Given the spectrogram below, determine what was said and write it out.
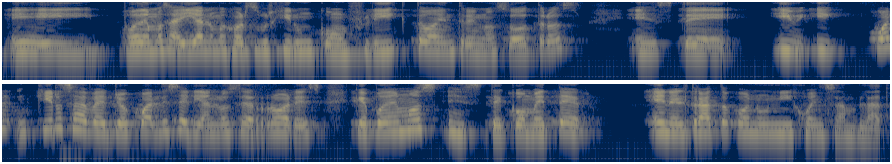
Y podemos ahí a lo mejor surgir un conflicto entre nosotros, este, y, y quiero saber yo cuáles serían los errores que podemos este, cometer en el trato con un hijo ensamblado.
